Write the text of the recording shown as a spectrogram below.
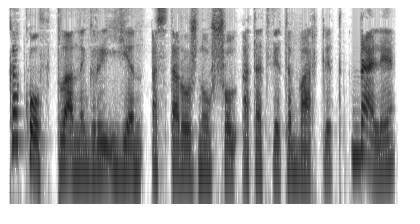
Каков план игры Йен осторожно ушел от ответа Бартлетт. Далее.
